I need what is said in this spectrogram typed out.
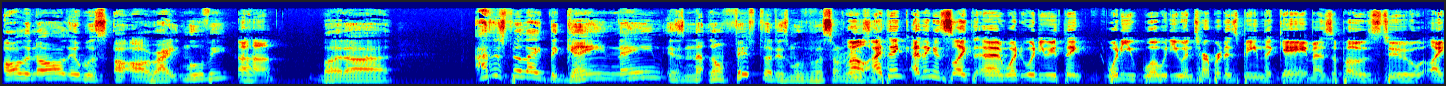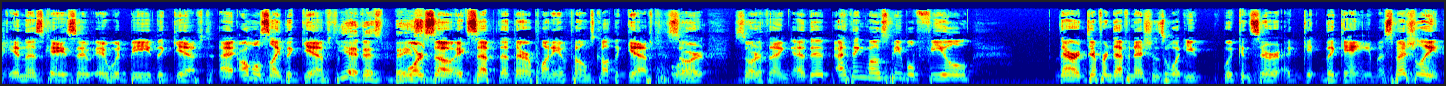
all in all, it was a all right movie, Uh huh. but uh, I just feel like the game name is not don't fit for this movie for some Well, reason. Well, I think I think it's like uh, what what do you think? What do you what would you interpret as being the game, as opposed to like in this case, it, it would be the gift, uh, almost like the gift. yeah, that's basically More so, except that there are plenty of films called The Gift, sort sort of thing. Uh, I think most people feel there are different definitions of what you would consider a the game, especially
